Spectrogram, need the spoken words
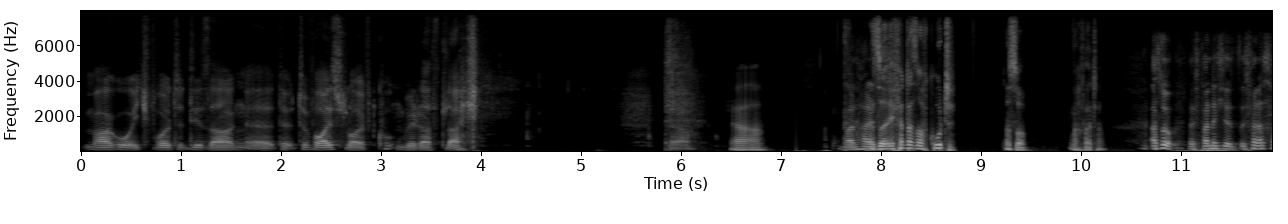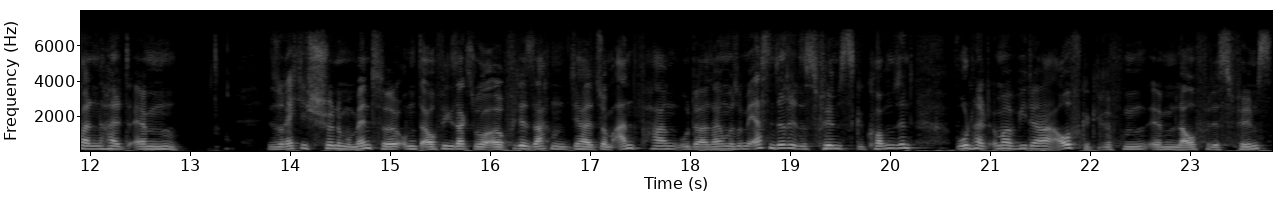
Margot, ich wollte dir sagen, äh, The, The Voice läuft, gucken wir das gleich. ja. Ja. Halt also ich fand das auch gut. Achso, mach weiter. Achso, das fand ich jetzt, ich fand das halt, ähm, so richtig schöne Momente und auch, wie gesagt, so auch viele Sachen, die halt so am Anfang oder sagen wir mal so im ersten Drittel des Films gekommen sind, wurden halt immer wieder aufgegriffen im Laufe des Films.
